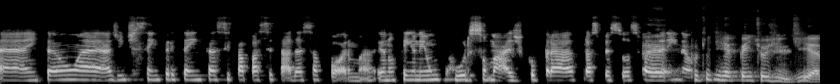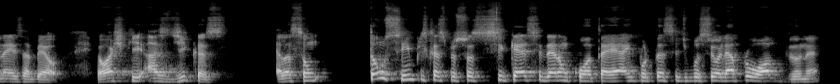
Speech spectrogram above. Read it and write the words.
é, então é, a gente sempre tenta se capacitar dessa forma. Eu não tenho nenhum curso mágico para as pessoas é, fazerem, não. Porque de repente, hoje em dia, né, Isabel, eu acho que as dicas elas são tão simples que as pessoas sequer se deram conta. É a importância de você olhar para o óbvio, né?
